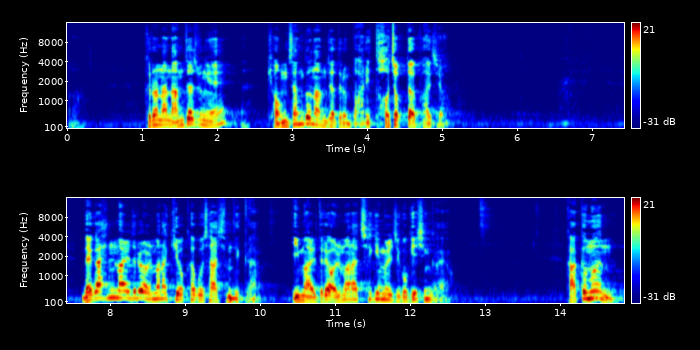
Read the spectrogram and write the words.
어, 그러나 남자 중에 경상도 남자들은 말이 더 적다고 하죠. 내가 한 말들을 얼마나 기억하고 사십니까? 이 말들에 얼마나 책임을 지고 계신가요? 가끔은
